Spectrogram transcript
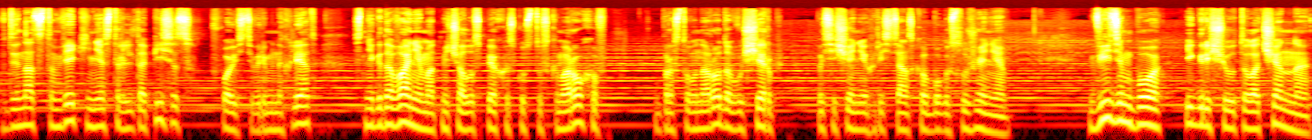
в XII веке Нестор Летописец в повести временных лет с негодованием отмечал успех искусства скоморохов у простого народа в ущерб посещению христианского богослужения. «Видим, бо, игрище утолоченно,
